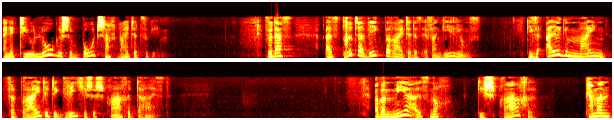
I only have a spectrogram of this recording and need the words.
eine theologische Botschaft weiterzugeben. Sodass als dritter Wegbereiter des Evangeliums diese allgemein verbreitete griechische Sprache da ist. Aber mehr als noch die Sprache kann man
